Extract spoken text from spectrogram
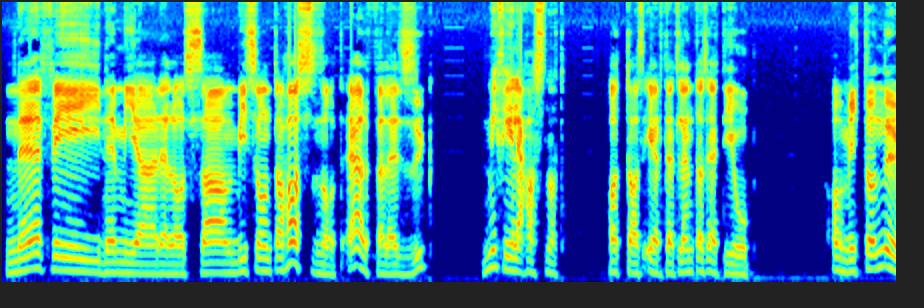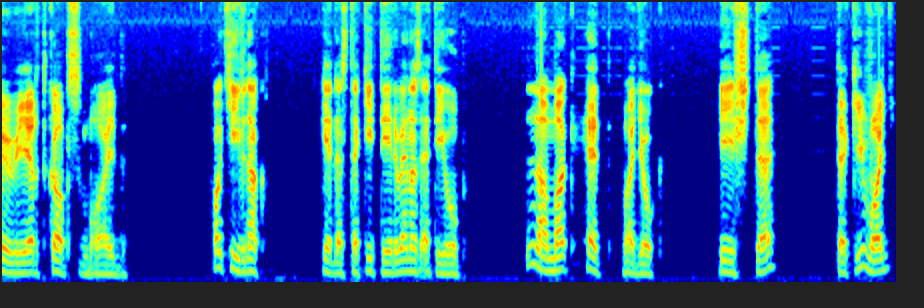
Ne félj, nem jár el a szám, viszont a hasznot elfelezzük. Miféle hasznot? adta az értetlent az etióp. Amit a nőért kapsz majd. Hogy hívnak? kérdezte kitérően az etióp. Namak het vagyok. És te? Te ki vagy?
